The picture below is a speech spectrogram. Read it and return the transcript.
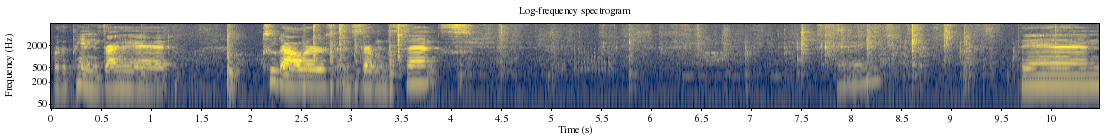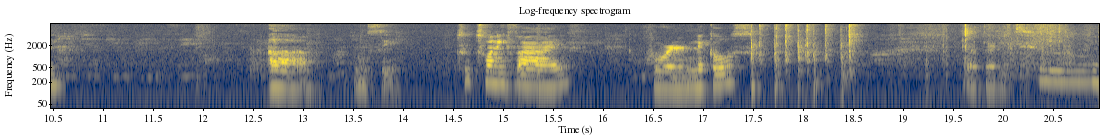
for the pennies I had two dollars and seven cents okay. Then uh let me see. 225 for nickels. 432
